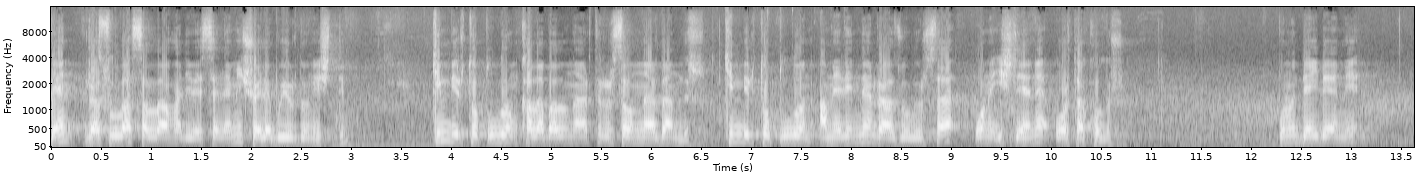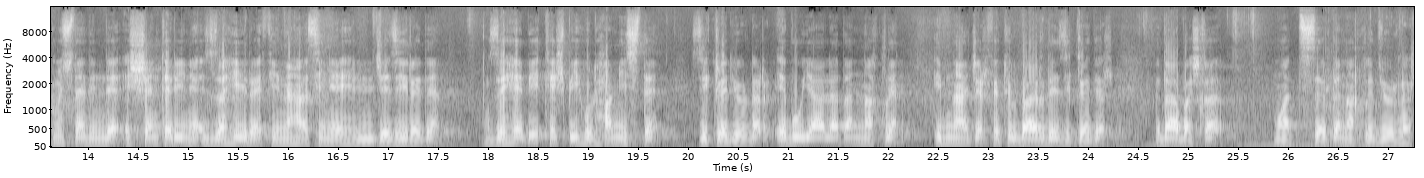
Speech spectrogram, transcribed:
Ben Resulullah sallallahu aleyhi ve sellemin şöyle buyurduğunu işittim. Kim bir topluluğun kalabalığını artırırsa onlardandır. Kim bir topluluğun amelinden razı olursa onu işleyene ortak olur. Bunu Deylemi Müsned'inde Eşşenterine Ezzahire fi mehasine ehlil cezire'de Zehebi Teşbihul Hamis'te zikrediyorlar. Ebu Yala'dan naklen İbn Hacer Fethül Bari'de zikreder ve daha başka muhaddislerde naklediyorlar.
